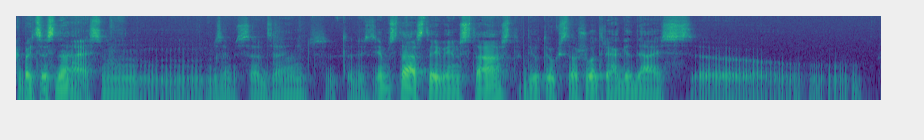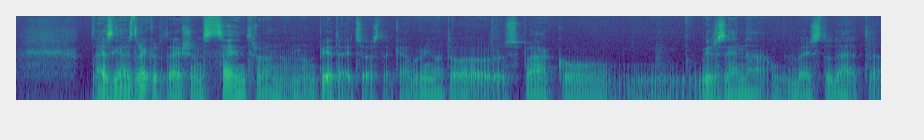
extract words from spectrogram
kāpēc es neesmu zemesardzē. Un tad es jums stāstīju vienu stāstu. 2002. gadā es uh, aizgāju uz rekrutēšanas centru un, un, un pieteicos bruņoto spēku virzienā gribēju studēt uh,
